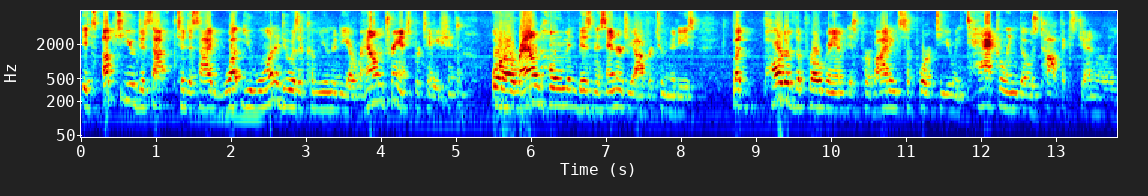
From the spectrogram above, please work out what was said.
it's up to you to decide what you want to do as a community around transportation or around home and business energy opportunities. But part of the program is providing support to you in tackling those topics generally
